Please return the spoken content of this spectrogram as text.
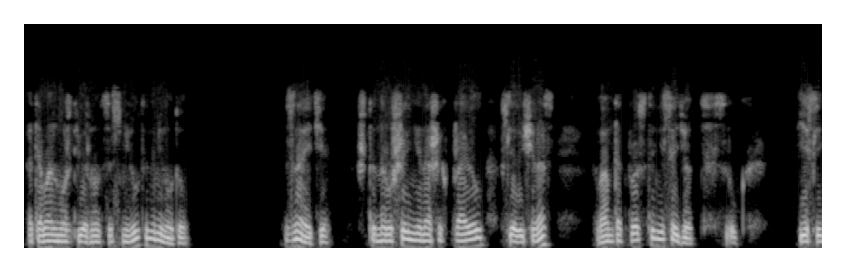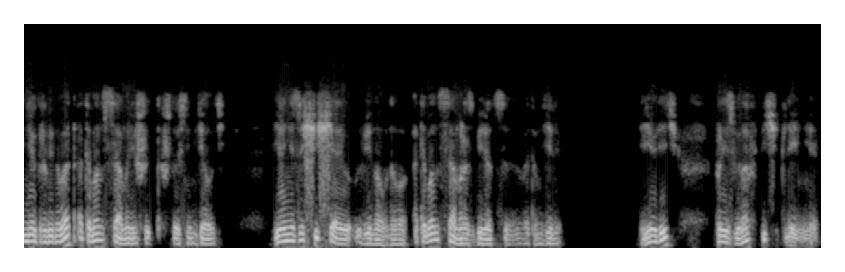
Атаман может вернуться с минуты на минуту. Знаете, что нарушение наших правил в следующий раз вам так просто не сойдет с рук». Если негр виноват, атаман сам решит, что с ним делать. Я не защищаю виновного, атаман сам разберется в этом деле. Ее речь произвела впечатление.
